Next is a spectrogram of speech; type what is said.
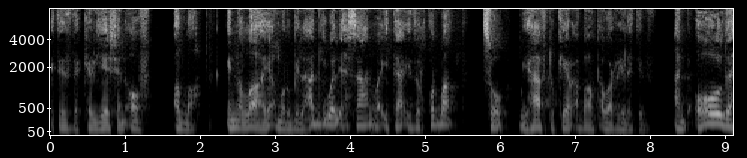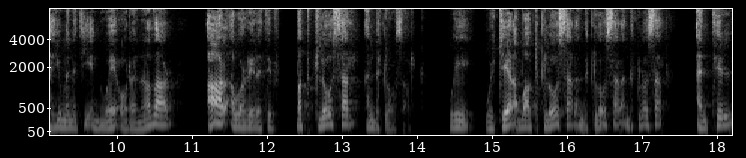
it is the creation of Allah. إن الله يأمر بالعدل والإحسان وإيتاء ذي القربى. So we have to care about our relative. And all the humanity in way or another are our relative, but closer and closer we, we care about closer and closer and closer until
